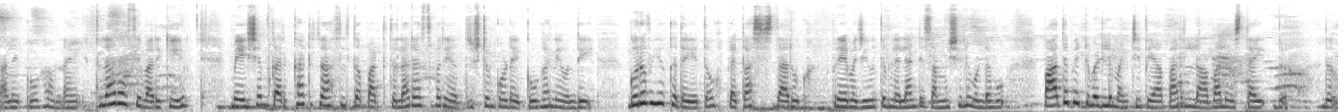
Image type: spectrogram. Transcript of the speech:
చాలా ఎక్కువగా ఉన్నాయి. తులారాశి వారికి మేషం కర్కాటక రాశులతో పాటు తులారాశి వారి అదృష్టం కూడా ఎక్కువగానే ఉంది. గురువు యొక్క దయతో ప్రకాశిస్తారు. ప్రేమ జీవితంలో ఎలాంటి సమస్యలు ఉండవు. పాత పెట్టుబడులు మంచి వ్యాపారులు లాభాలు వస్తాయి. దు- దు-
